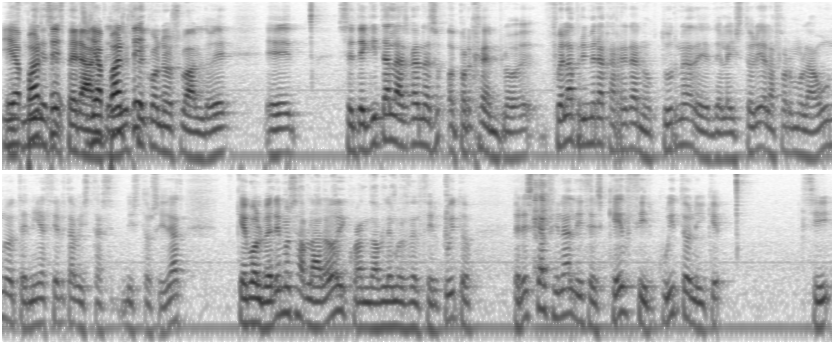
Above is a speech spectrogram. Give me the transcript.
y es aparte, muy desesperante. y aparte... Yo estoy con Osvaldo, ¿eh? eh se te quitan las ganas. Por ejemplo, eh, fue la primera carrera nocturna de, de la historia de la Fórmula 1, tenía cierta vistas, vistosidad, que volveremos a hablar hoy cuando hablemos del circuito. Pero es que al final dices, ¿qué circuito ni qué? Sí,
